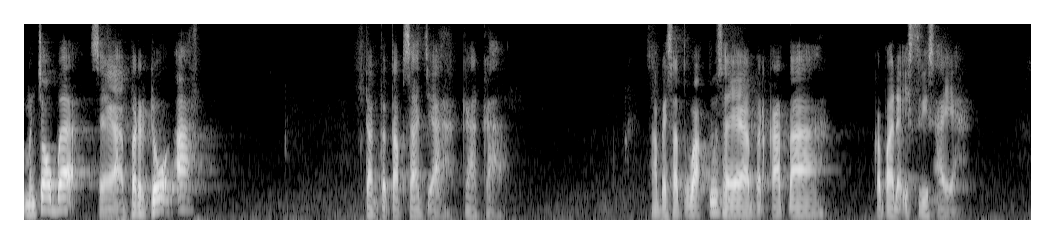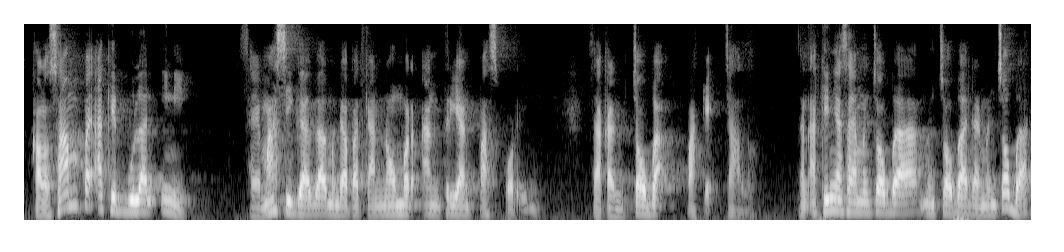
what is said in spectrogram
mencoba, saya berdoa dan tetap saja gagal. Sampai satu waktu saya berkata kepada istri saya, kalau sampai akhir bulan ini saya masih gagal mendapatkan nomor antrian paspor ini, saya akan coba pakai calo. Dan akhirnya saya mencoba, mencoba, dan mencoba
